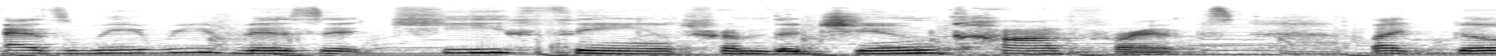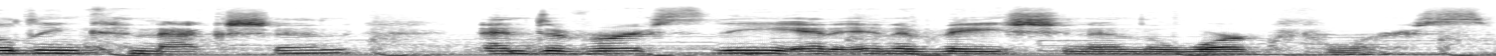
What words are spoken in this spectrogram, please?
as we revisit key themes from the June conference, like building connection and diversity and innovation in the workforce.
